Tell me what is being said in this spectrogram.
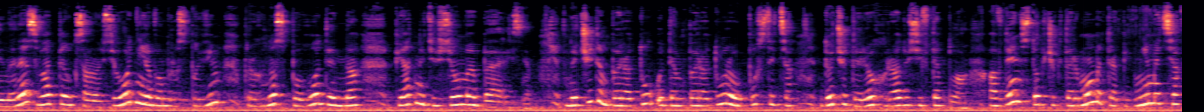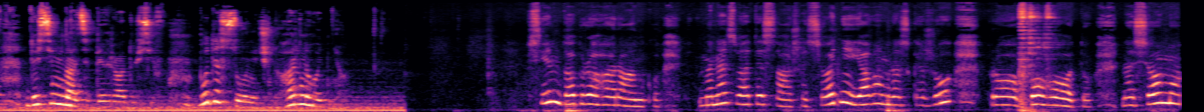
день, мене звати Оксана. Сьогодні я вам розповім прогноз погоди на п'ятницю 7 березня. Вночі температу... температура опуститься до 4 градусів тепла, а в день стопчик термометра підніметься до 17 градусів. Буде сонячно, гарного дня. Всім доброго ранку. Мене звати Саша. Сьогодні я вам розкажу про погоду на 7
